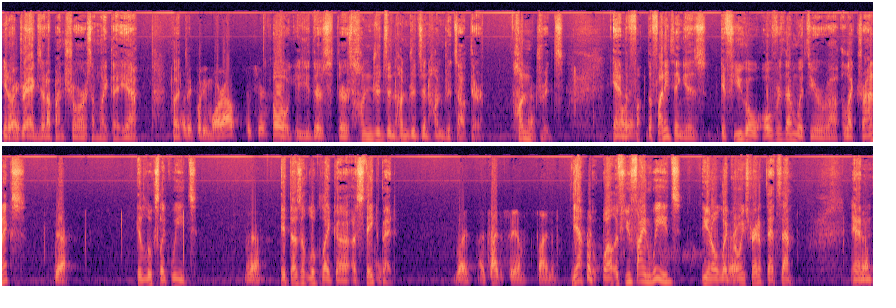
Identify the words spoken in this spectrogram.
you know Right. drags it up on shore or something like that, yeah. But Are they putting more out this year? Oh, you, there's there's hundreds and hundreds and hundreds out there, hundreds. And Oh, the yeah. the funny thing is, if you go over them with your uh, electronics, yeah, it looks like weeds. Yeah. It doesn't look like a, a stake bed. Right. I tried to see them, find them. Yeah. well, if you find weeds, you know, like Yeah. growing straight up, that's them. And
